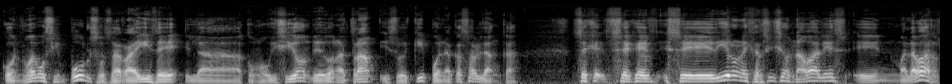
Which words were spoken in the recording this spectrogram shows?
con nuevos impulsos a raíz de la conmovisión de Donald Trump y su equipo en la Casa Blanca, se, dieron ejercicios navales en Malabar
